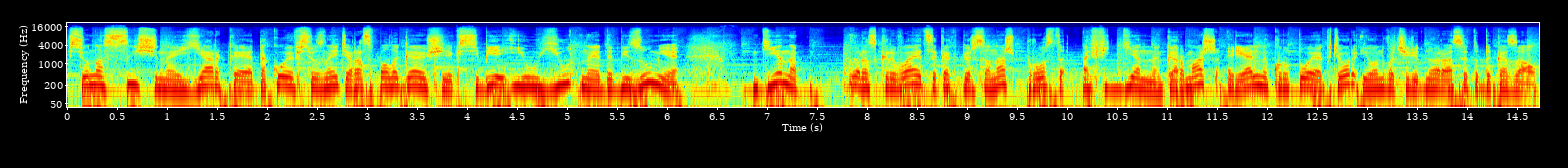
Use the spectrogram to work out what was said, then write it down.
все насыщенное, яркое, такое все, знаете, располагающее к себе и уютное до безумия. Гена раскрывается как персонаж просто офигенно. Гармаш реально крутой актер, и он в очередной раз это доказал.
